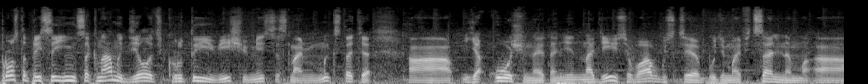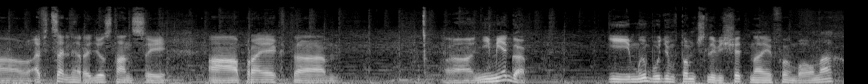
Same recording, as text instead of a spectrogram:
просто присоединиться к нам и делать крутые вещи вместе с нами. Мы, кстати, а, я очень на это надеюсь, в августе будем официальным, а, официальной радиостанцией а, проекта Немега. И мы будем в том числе вещать на FM волнах.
